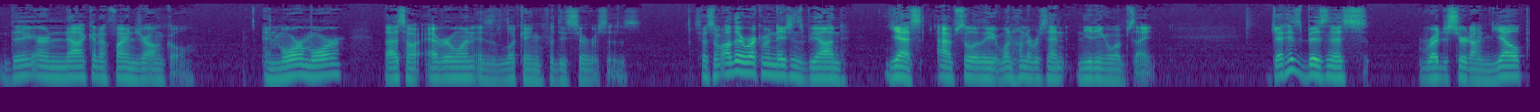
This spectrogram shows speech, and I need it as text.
they are not going to find your uncle. And more and more, that's how everyone is looking for these services. So, some other recommendations beyond yes, absolutely 100% needing a website. Get his business registered on Yelp,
